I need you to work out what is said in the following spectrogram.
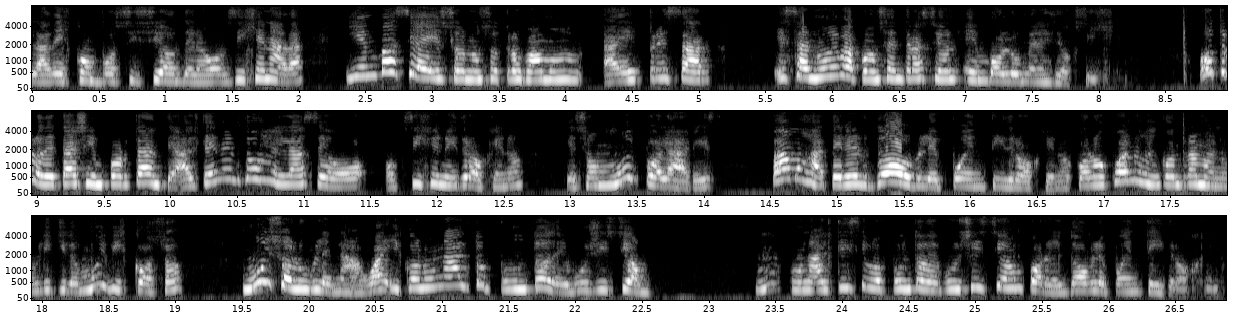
la descomposición de la oxigenada y en base a eso nosotros vamos a expresar esa nueva concentración en volúmenes de oxígeno. Otro detalle importante, al tener dos enlaces oxígeno-hidrógeno, que son muy polares, vamos a tener doble puente hidrógeno, con lo cual nos encontramos en un líquido muy viscoso, muy soluble en agua y con un alto punto de ebullición, un altísimo punto de ebullición por el doble puente hidrógeno.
